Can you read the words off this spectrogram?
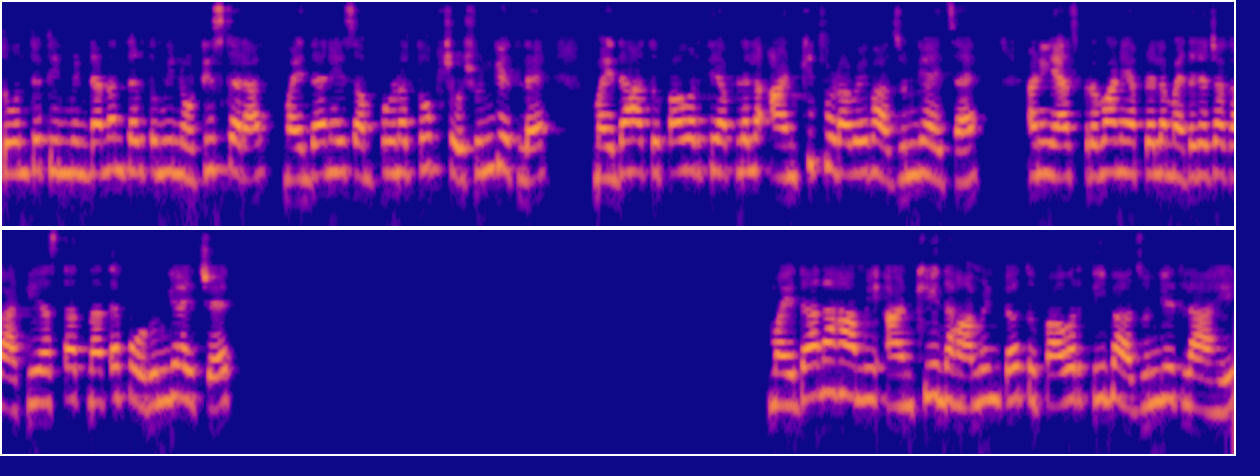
दोन ते तीन मिनिटांनंतर तुम्ही नोटीस कराल. मैदान हे संपूर्ण तूप शोषून घेतलंय. मैदा हा तुपावरती आपल्याला आणखी थोडा वेळ भाजून घ्यायचा आहे. आणि याचप्रमाणे आपल्याला मैद्याच्या ज्या गाठी असतात ना त्या फोडून घ्यायच्या आहेत. मैदाना हा मी आणखी दहा मिनिटं तुपावरती भाजून घेतला आहे.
